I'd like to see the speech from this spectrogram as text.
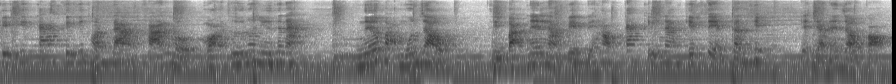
kỹ các kỹ thuật đàm phán rồi mọi thứ nó như thế nào. Nếu bạn muốn giàu thì bạn nên làm việc để học các kỹ năng kiếm tiền cần thiết để trở nên giàu có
